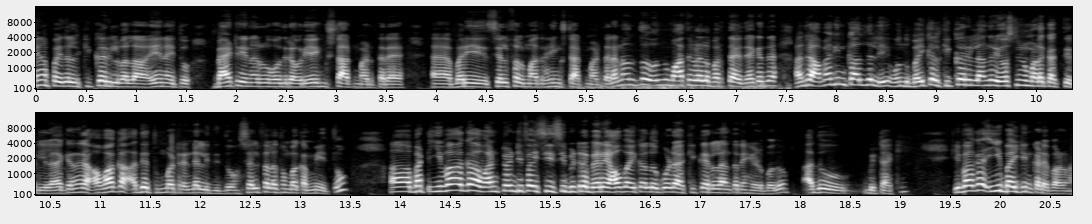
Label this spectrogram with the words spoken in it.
ಏನಪ್ಪ ಇದರಲ್ಲಿ ಕಿಕ್ಕರ್ ಇಲ್ವಲ್ಲ, ಏನಾಯಿತು? ಬ್ಯಾಟ್ರಿ ಏನಾದ್ರು ಹೋದರೆ ಅವ್ರು ಹೆಂಗೆ ಸ್ಟಾರ್ಟ್ ಮಾಡ್ತಾರೆ? ಬರೀ ಸೆಲ್ಫಲ್ಲಿ ಮಾತ್ರ ಹೆಂಗೆ ಸ್ಟಾರ್ಟ್ ಮಾಡ್ತಾರೆ ಅನ್ನೋ ಒಂದು ಮಾತುಗಳೆಲ್ಲ ಬರ್ತಾ ಇದೆ ಯಾಕಂದರೆ ಅಂದರೆ ಅವಾಗಿನ ಕಾಲದಲ್ಲಿ ಒಂದು ಬೈಕಲ್ಲಿ ಕಿಕ್ಕರ್ ಇಲ್ಲ ಅಂದರೆ ಯೋಚನೆ ಮಾಡೋಕ್ಕಾಗ್ತಿರ್ಲಿಲ್ಲ. ಯಾಕೆಂದರೆ ಅವಾಗ ಅದೇ ತುಂಬ ಟ್ರೆಂಡಲ್ಲಿ ಇದ್ದಿದ್ದು. ಸೆಲ್ಫ್ ಎಲ್ಲ ತುಂಬ ಕಮ್ಮಿ ಇತ್ತು. ಬಟ್ ಇವಾಗ one twenty five C C ಬಿಟ್ಟರೆ ಬೇರೆ ಯಾವ ಬೈಕಲ್ಲೂ ಕೂಡ ಕಿಕ್ಕರ್ ಇಲ್ಲ ಅಂತಲೇ ಹೇಳ್ಬೋದು. ಅದು ಬಿಟ್ಟಾಕಿ. ಇವಾಗ ಈ ಬೈಕಿನ ಕಡೆ ಬರೋಣ.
